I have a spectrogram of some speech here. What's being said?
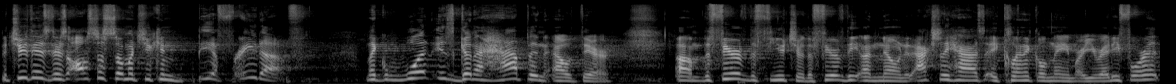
the truth is there's also so much you can be afraid of. Like, what is to happen out there? Um, the fear of the future, the fear of the unknown, it actually has a clinical name. Are you ready for it?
